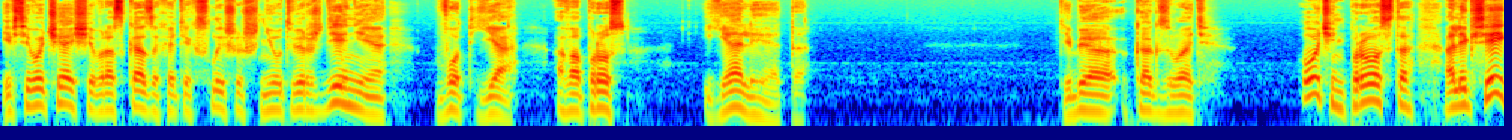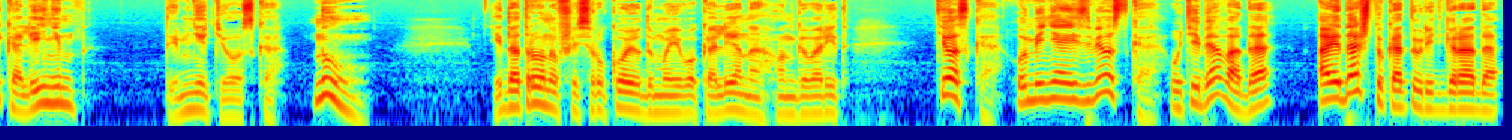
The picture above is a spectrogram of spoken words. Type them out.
и всего чаще в рассказах этих слышишь не утверждение «вот я», а вопрос «я ли это?». Тебя как звать? Очень просто. Алексей Калинин. Ты мне тезка. Ну? И, дотронувшись рукою до моего колена, он говорит, «Тезка, у меня и звездка, у тебя вода. Айда штукатурить города».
